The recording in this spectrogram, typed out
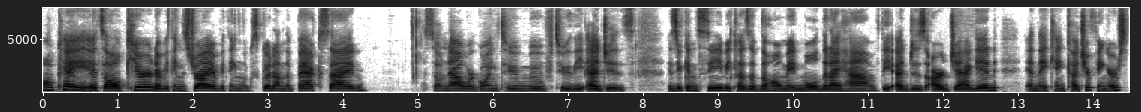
Okay, it's all cured. Everything's dry. Everything looks good on the back side. So now we're going to move to the edges. As you can see, because of the homemade mold that I have, the edges are jagged and they can cut your fingers.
